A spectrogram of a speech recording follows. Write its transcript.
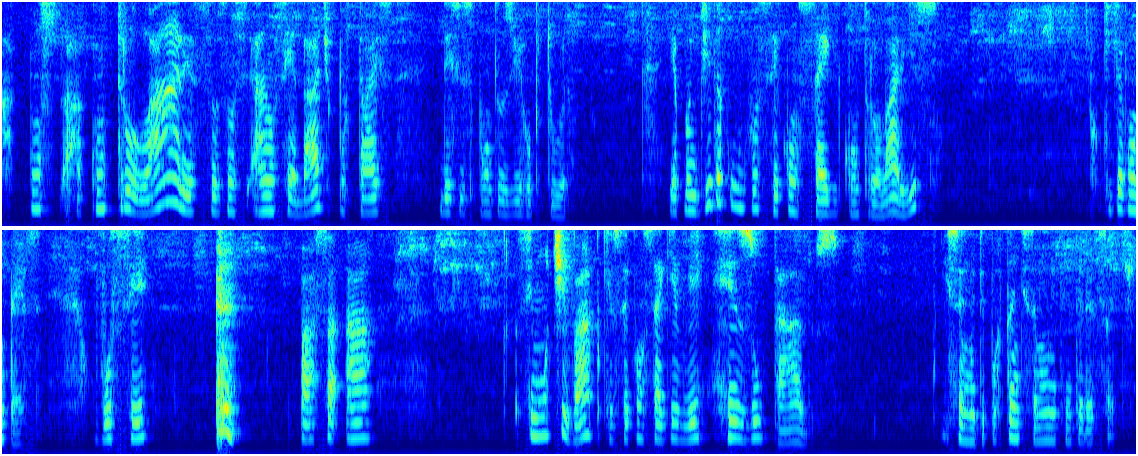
a, a controlar essas, a ansiedade por trás desses pontos de ruptura. E à medida que você consegue controlar isso, o que, que acontece? Você passa a se motivar porque você consegue ver resultados. Isso é muito importante, isso é muito interessante.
